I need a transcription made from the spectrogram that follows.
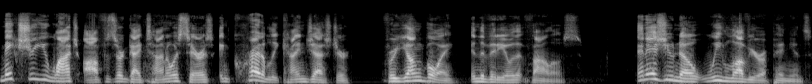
Make sure you watch officer Gaetano Acerra's incredibly kind gesture for a young boy in the video that follows. And as you know we love your opinions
